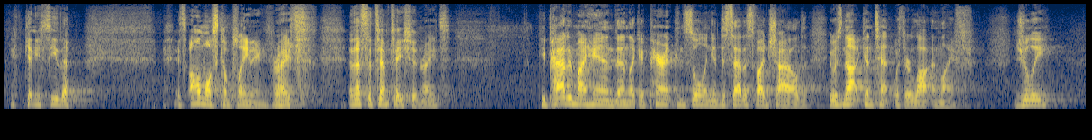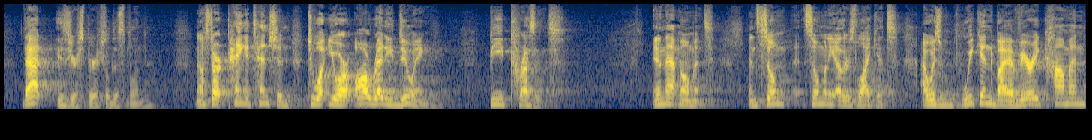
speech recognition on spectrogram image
Can you see that? It's almost complaining, right? And that's the temptation, right? He patted my hand then, like a parent consoling a dissatisfied child who is not content with their lot in life. Julie, that is your spiritual discipline. Now start paying attention to what you are already doing. Be present. In that moment, and so, so many others like it, I was weakened by a very common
